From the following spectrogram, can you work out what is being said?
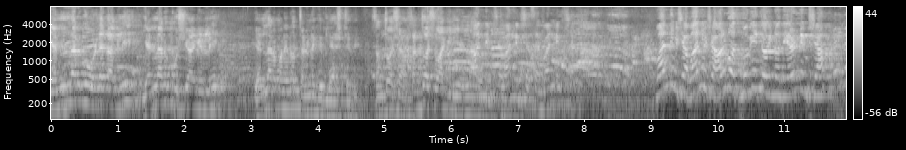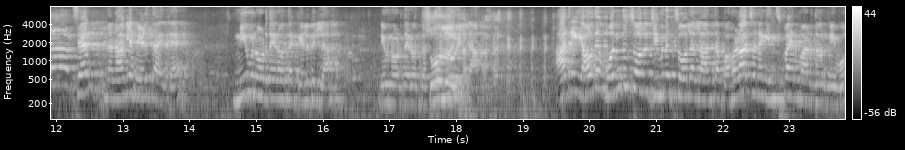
ಎಲ್ಲರಿಗೂ ಒಳ್ಳೇದಾಗಲಿ ಎಲ್ಲರೂ ಖುಷಿಯಾಗಿರಲಿ ಎಲ್ಲರ ಮನೇನೂ ತಣ್ಣಗಿರಲಿ ಅಷ್ಟೇ. ಸಂತೋಷ ಸಂತೋಷವಾಗಿರಲಿ ಎಲ್ಲ ಒಂದು ನಿಮಿಷ ಒಂದು ನಿಮಿಷ ಸರ್ ಒಂದು ನಿಮಿಷ. ಒಂದು ನಿಮಿಷ ಒಂದು ನಿಮಿಷ ಆಲ್ಮೋಸ್ಟ್ ಮುಗೀತು ಇನ್ನೊಂದು ಎರಡು ನಿಮಿಷ. ಸರ್ ನಾನು ಆಗಲೇ ಹೇಳ್ತಾ ಇದ್ದೆ. ನೀವು ನೋಡದೇ ಇರುವಂತ ಗೆಲುವಿಲ್ಲ. ನೀವು ನೋಡದೇ ಇರುವಂತ ಸೋಲು ಸೋಲು ಇಲ್ಲ. ಆದ್ರೆ ಯಾವುದೇ ಒಂದು ಸೋಲು ಜೀವನದ ಸೋಲಲ್ಲ ಅಂತ ಬಹಳ ಚೆನ್ನಾಗಿ ಇನ್ಸ್ಪೈರ್ ಮಾಡಿದವ್ರು ನೀವು.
